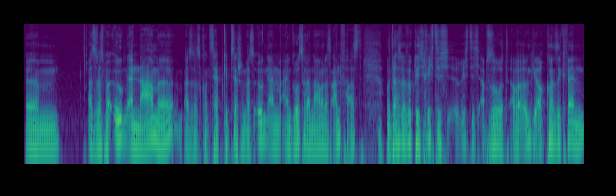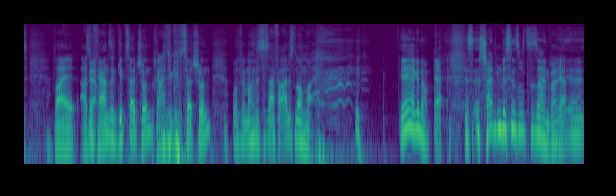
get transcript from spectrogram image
Ähm, also, dass mal irgendein Name, also das Konzept gibt es ja schon, dass irgendein ein größerer Name das anfasst. Und das wäre wirklich richtig, richtig absurd, aber irgendwie auch konsequent, weil, also Ja. Fernsehen gibt es halt schon, Radio gibt es halt schon und wir machen das jetzt einfach alles nochmal. Ja, ja, genau. Ja. Es, es scheint ein bisschen so zu sein, weil Ja. äh,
